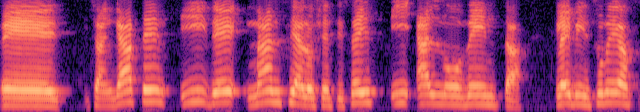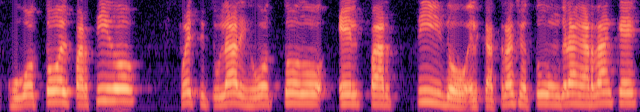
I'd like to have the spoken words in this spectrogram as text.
eh, Changate y de Mancia al 86 y al 90. Clay Zúñiga jugó todo el partido, fue titular y jugó todo el partido. El Catracho tuvo un gran arranque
